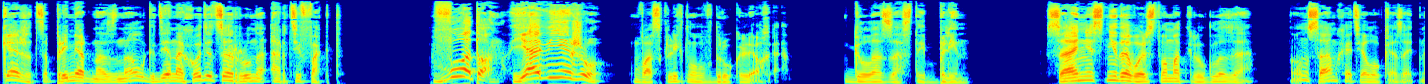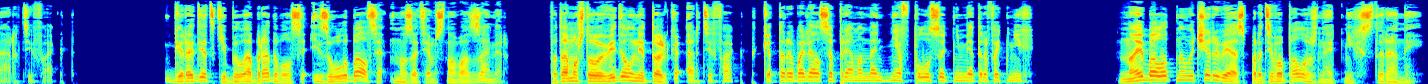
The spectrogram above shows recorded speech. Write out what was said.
кажется, примерно знал, где находится руна-артефакт. «Вот он! Я вижу!» — воскликнул вдруг Леха. Глазастый блин. Саня с недовольством открыл глаза. Он сам хотел указать на артефакт. Городецкий был обрадовался и заулыбался, но затем снова замер, потому что увидел не только артефакт, который валялся прямо на дне в полусотни метров от них, но и болотного червя с противоположной от них стороны.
